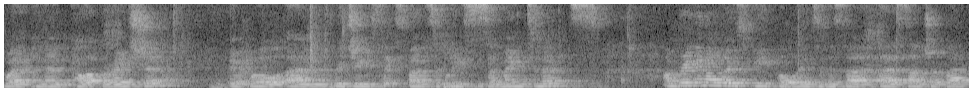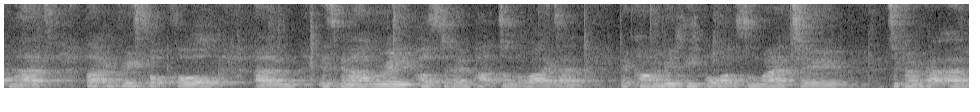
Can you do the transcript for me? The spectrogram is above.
working and collaboration. It will um, reduce expensive leases and maintenance. And bringing all those people into the ce- uh, centre of Birkenhead, that increased footfall um, is going to have a really positive impact on the wider economy. People want somewhere to to go and get um,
